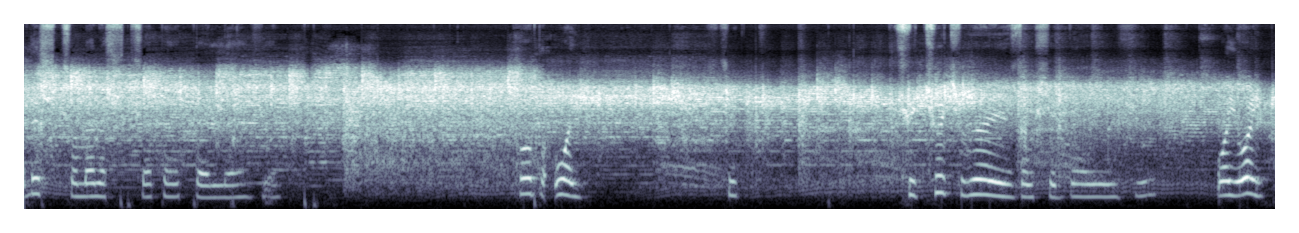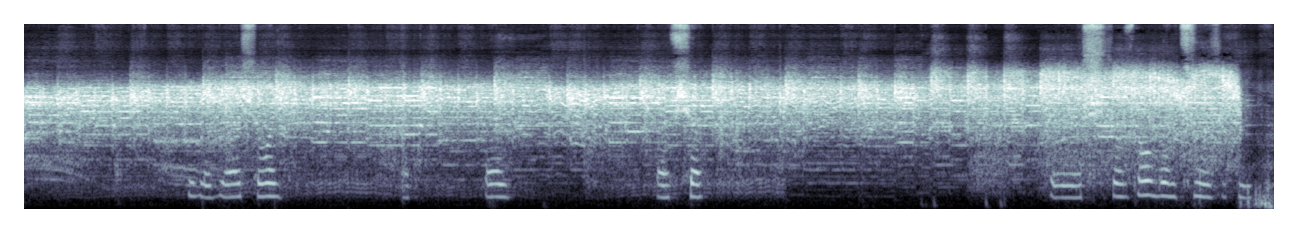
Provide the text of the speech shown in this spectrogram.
Десь що в мене ще перепельне є. Опа, ой. Чуть. Чуть-чуть вирізався дорозі. Ой, ой. Ой, ой. Так. Ей. А все. Е, Що зробимо чи не закінчимо?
